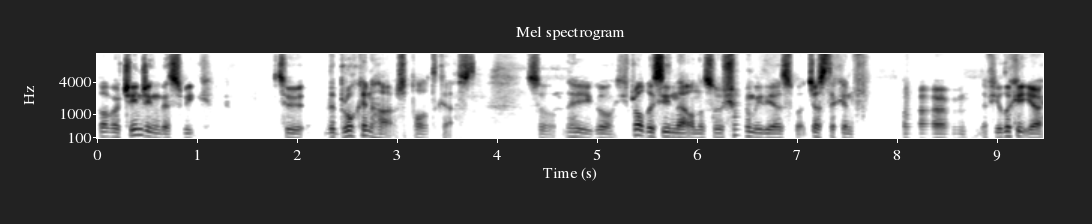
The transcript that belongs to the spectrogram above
but we're changing this week to the Broken Hearts podcast. So there you go. You've probably seen that on the social medias, but just to confirm, if you look at your,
